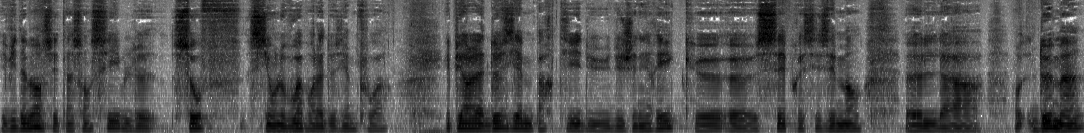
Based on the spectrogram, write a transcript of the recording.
Évidemment, c'est insensible, sauf si on le voit pour la deuxième fois. Et puis alors, la deuxième partie du, générique, euh, c'est précisément la deux mains.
